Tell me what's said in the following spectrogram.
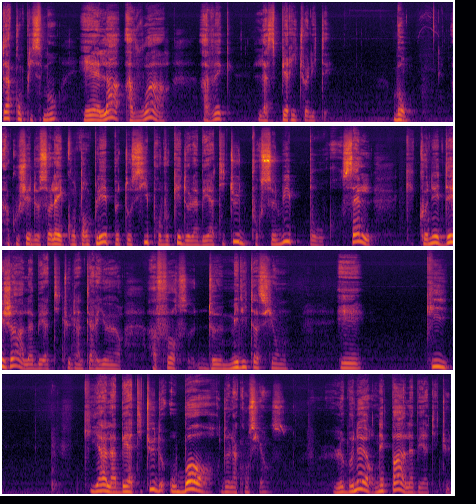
d'accomplissement, et elle a à voir avec la spiritualité. Bon, un coucher de soleil contemplé peut aussi provoquer de la béatitude pour celui, pour celle qui connaît déjà la béatitude intérieure à force de méditation et qui a la béatitude au bord de la conscience. Le bonheur n'est pas la béatitude,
